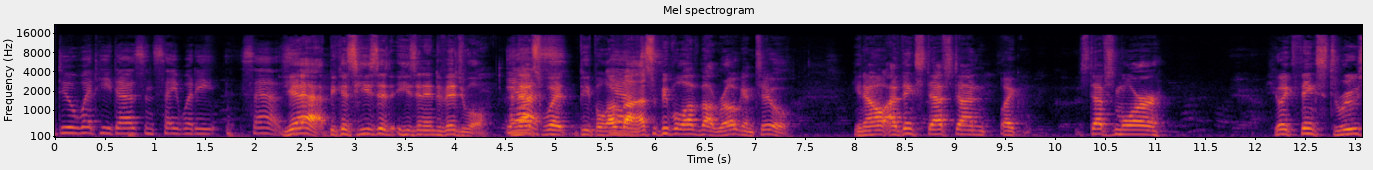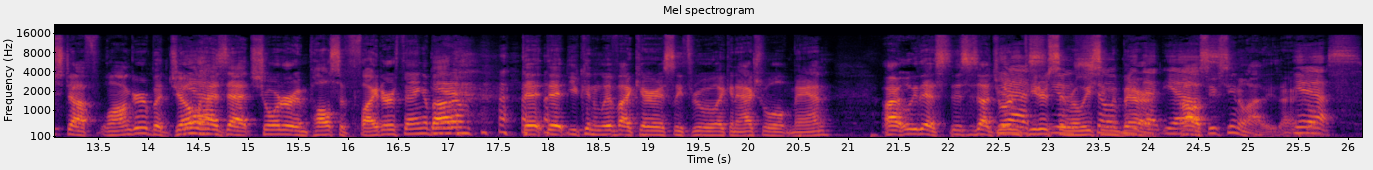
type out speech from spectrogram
do what he does and say what he says. Yeah, because he's a he's an individual, and that's what people love about. That's what people love about Rogan too. You know, I think Steph's done like Steph's more. He like thinks through stuff longer, but Joe Yes. has that shorter, impulsive fighter thing about Yeah. him that that you can live vicariously through like an actual man. All right, look at this. This is uh, Jordan Yes, Peterson releasing the bear. that, Oh, so you've seen a lot of these. All right, cool. Yes.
